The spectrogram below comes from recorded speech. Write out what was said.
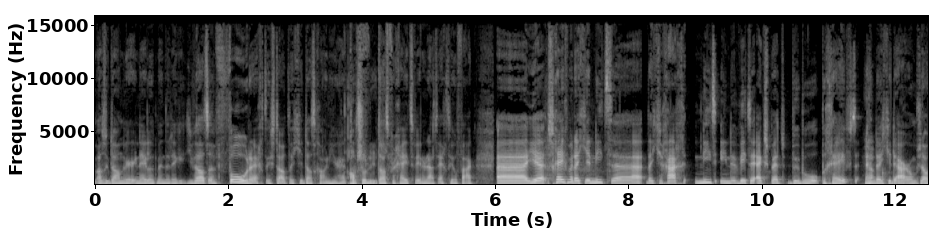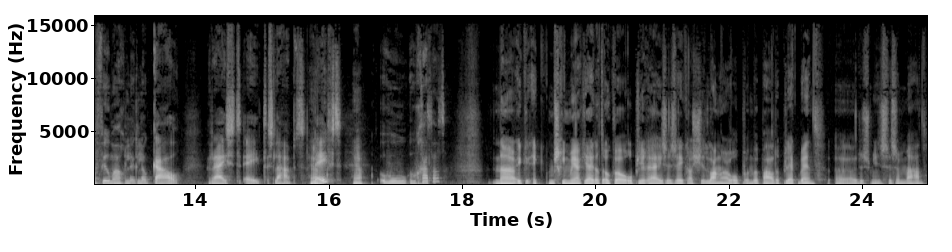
als ik dan weer in Nederland ben, dan denk ik, wat een voorrecht is dat, dat je dat gewoon hier hebt. Dat- Absoluut. Dat, vergeten we inderdaad echt heel vaak. Eh, je schreef me dat je, niet, eh, dat je graag niet in de witte expat-bubbel begeeft. Ja. En dat je daarom zoveel mogelijk lokaal reist, eet, slaapt, Ja. leeft. Ja. Hoe, hoe gaat dat? Nou, ik, ik, misschien merk jij dat ook wel op je reizen. Zeker als je langer op een bepaalde plek bent. eh, dus minstens een maand.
